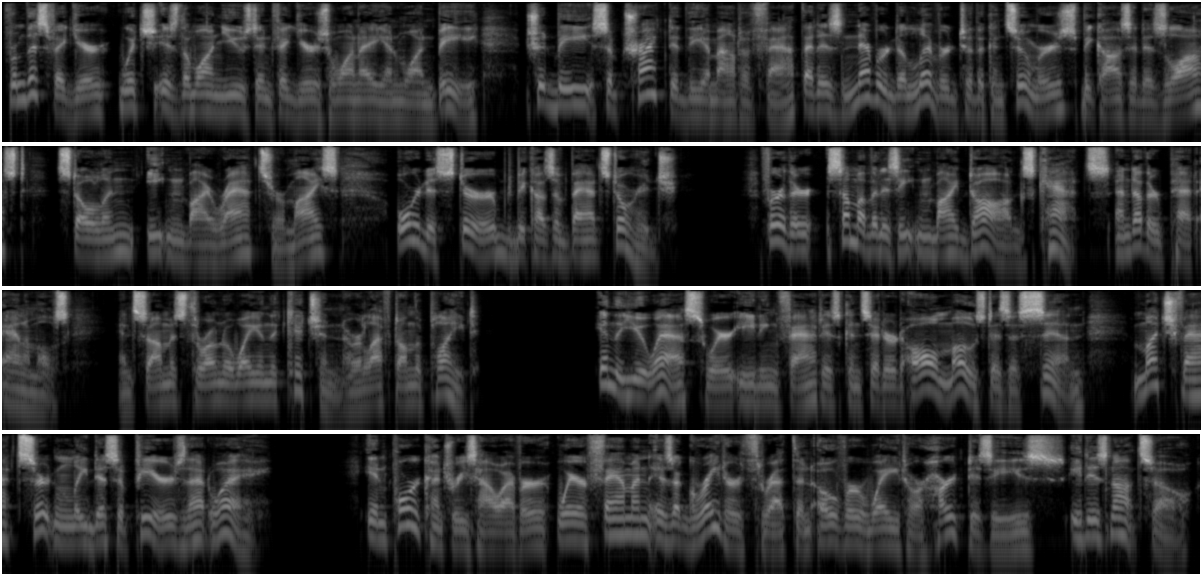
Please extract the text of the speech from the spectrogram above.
From this figure, which is the one used in figures 1a and 1b, should be subtracted the amount of fat that is never delivered to the consumers because it is lost, stolen, eaten by rats or mice, or disturbed because of bad storage. Further, some of it is eaten by dogs, cats, and other pet animals, and some is thrown away in the kitchen or left on the plate. In the U.S., where eating fat is considered almost as a sin, much fat certainly disappears that way. In poor countries, however, where famine is a greater threat than overweight or heart disease, it is not so.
